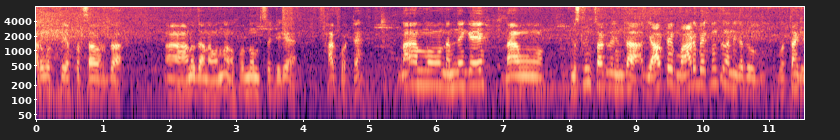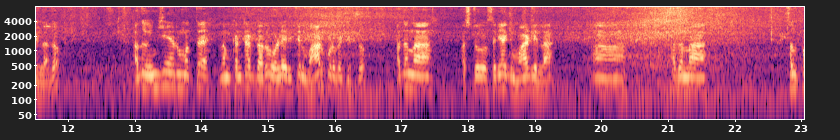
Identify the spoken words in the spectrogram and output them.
ಅರವತ್ತು ಎಪ್ಪತ್ತು ಸಾವಿರದ ಅನುದಾನವನ್ನು ಒಂದೊಂದು ಸಡ್ಡಿಗೆ ಹಾಕ್ಕೊಟ್ಟೆ ನಾನು ನನಗೆ ನಾವು ಮುಸ್ಲಿಮ್ಸ್ ಆಗೋದ್ರಿಂದ ಅದು ಯಾವ ಟೈಪ್ ಮಾಡಬೇಕು ಅಂತ ನನಗೆ ಅದು ಗೊತ್ತಾಗಲಿಲ್ಲ ಅದು. ಅದು ಇಂಜಿನಿಯರು ಮತ್ತು ನಮ್ಮ ಕಂಟ್ರಾಕ್ಟ್ದಾರು ಒಳ್ಳೆ ರೀತಿಯಲ್ಲಿ ಮಾಡಿಕೊಡ್ಬೇಕಿತ್ತು. ಅದನ್ನು ಅಷ್ಟು ಸರಿಯಾಗಿ ಮಾಡಲಿಲ್ಲ. ಅದನ್ನು ಸ್ವಲ್ಪ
